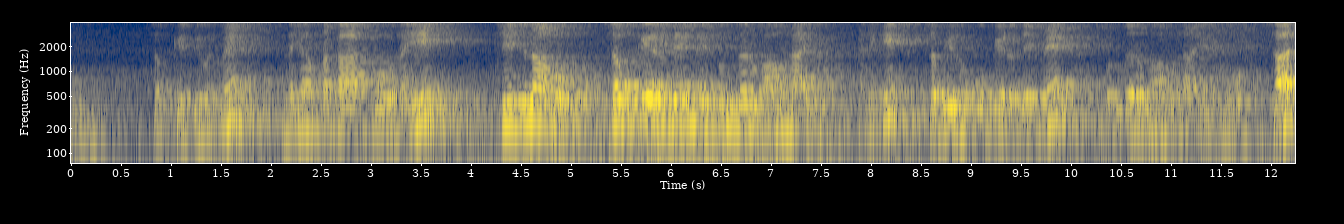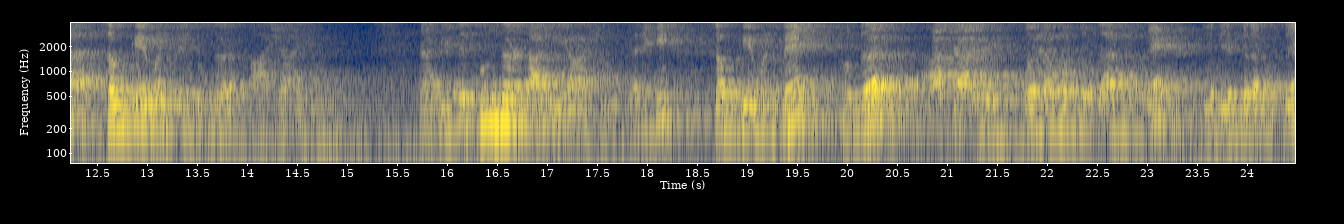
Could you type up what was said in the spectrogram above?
हो। सबके जीवन में नया प्रकाश हो, नई चेतना हो। सबके हृदय में सुंदर भावनाएँ, यानी कि सभी लोगों के हृदय में सुंदर भावनाएँ हो। साथ, सबके मन में सुंदर आशाएँ हो। क्या कहते हैं? सुंदरता की आश। यानी कि सबके मन में सुंदर आशा है। जो यहाँ पर शब्दार्थ हमने जो देखकर आप उसे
